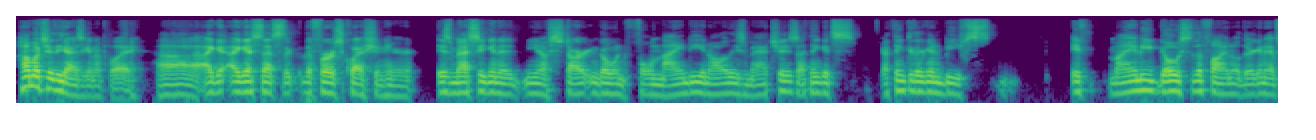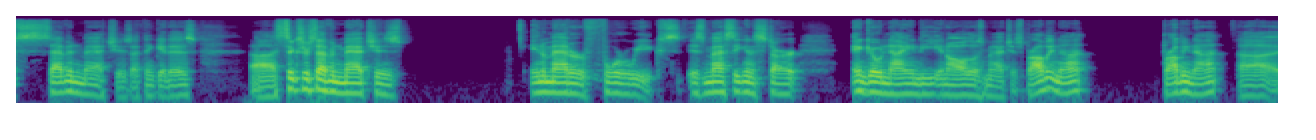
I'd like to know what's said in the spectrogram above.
How much are these guys going to play? Uh, I, I, guess that's the, the first question here. Is Messi going to, you know, start and go in full 90 in all these matches? I think it's, I think they're going to be, if Miami goes to the final, they're going to have seven matches. I think it is uh, six or seven matches in a matter of four weeks. Is Messi going to start and go 90 in all those matches? Probably not. Probably not. Uh,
